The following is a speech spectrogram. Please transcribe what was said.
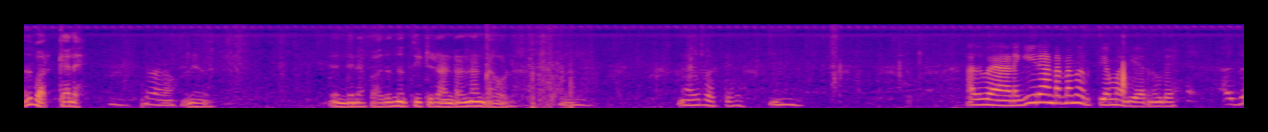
അത് പറിക്കാല്ലേ ഇത് വേണോ? എന്തിനാ? അപ്പം അത് നിർത്തിയിട്ട് രണ്ടെണ്ണം ഉണ്ടാവുള്ളൂ. അത് പറിക്കല്ലേ. അത് വേണമെങ്കിൽ ഈ രണ്ടെണ്ണം നിർത്തിയാൽ മതിയായിരുന്നു അല്ലേ? ഇത്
